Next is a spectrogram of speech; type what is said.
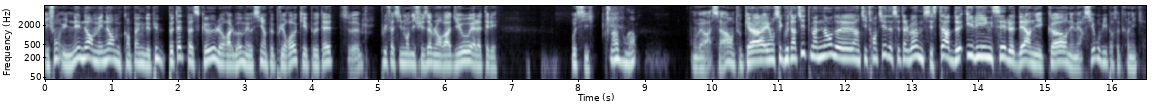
Ils font une énorme, énorme campagne de pub. Peut-être parce que leur album est aussi un peu plus rock et peut-être euh, plus facilement diffusable en radio et à la télé. Aussi. On verra ça en tout cas. Et on s'écoute un titre maintenant, de, un titre entier de cet album. C'est Start de Healing, c'est le dernier corne. Et merci Ruby pour cette chronique.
